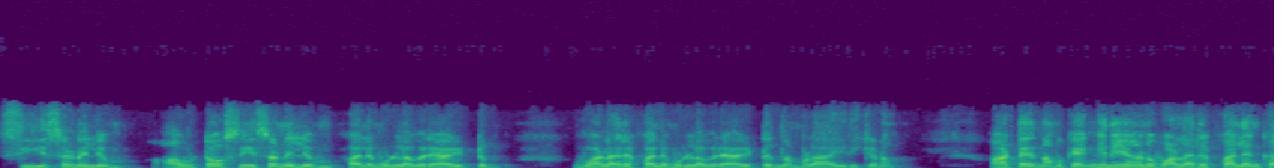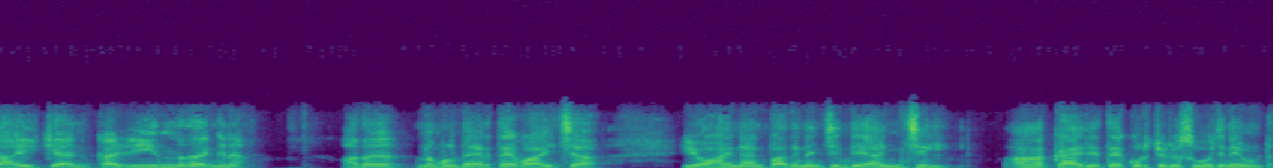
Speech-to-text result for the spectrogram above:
സീസണിലും ഔട്ട് ഓഫ് സീസണിലും ഫലമുള്ളവരായിട്ടും വളരെ ഫലമുള്ളവരായിട്ട് നമ്മളായിരിക്കണം. ആട്ടെ നമുക്ക് എങ്ങനെയാണ് വളരെ ഫലം കായ്ക്കാൻ കഴിയുന്നത് എങ്ങനെ? അത് നമ്മൾ നേരത്തെ വായിച്ച യോഹനാൻ പതിനഞ്ചിന്റെ അഞ്ചിൽ ആ കാര്യത്തെക്കുറിച്ചൊരു സൂചനയുണ്ട്.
